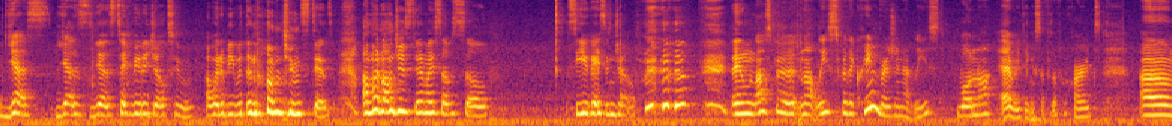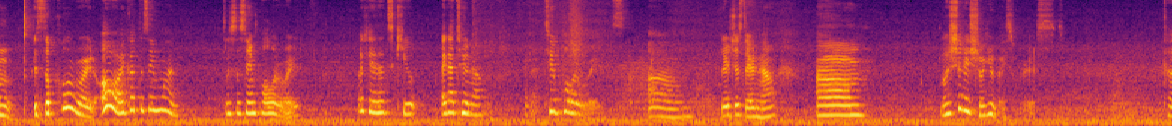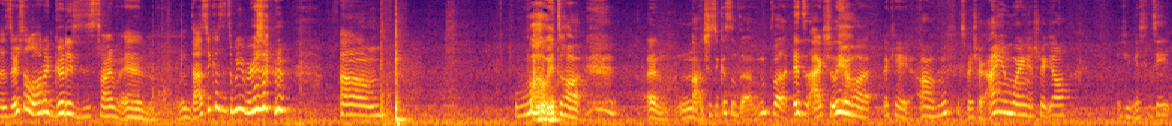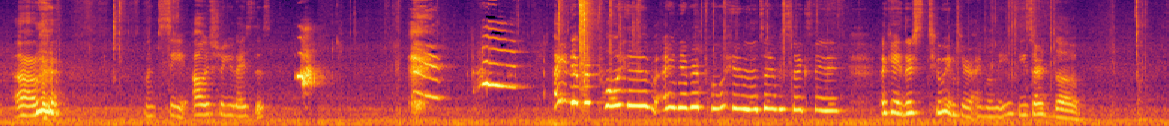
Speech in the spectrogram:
Yes, yes, yes. Take me to jail too. I want to be with the Namjoon stands. I'm a Namjoon stand myself, so see you guys in jail. and last but not least, for the cream version at least, well, not everything except for the cards, um, it's the Polaroid. Oh, I got the same one. It's the same Polaroid. Okay, that's cute. I got two now. I got two Polaroids. Um, they're just there now. Um, what should I show you guys first? Cause there's a lot of goodies this time, and that's because it's Weverse. um, wow, it's hot, and not just because of them, but it's actually hot. Okay, um, let me fix my shirt. I am wearing a shirt, y'all. as you guys can see. Um, let's see. I'll show you guys this. I never pull him. I never pull him. That's why I'm so excited. Okay, there's two in here, I believe. These are the.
